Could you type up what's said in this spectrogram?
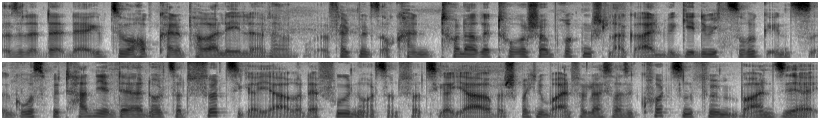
also da, da gibt es überhaupt keine Parallele. Da fällt mir jetzt auch kein toller rhetorischer Brückenschlag ein. Wir gehen nämlich zurück ins Großbritannien der 1940er Jahre, der frühen 1940er Jahre. Wir sprechen über einen vergleichsweise kurzen Film, über einen sehr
